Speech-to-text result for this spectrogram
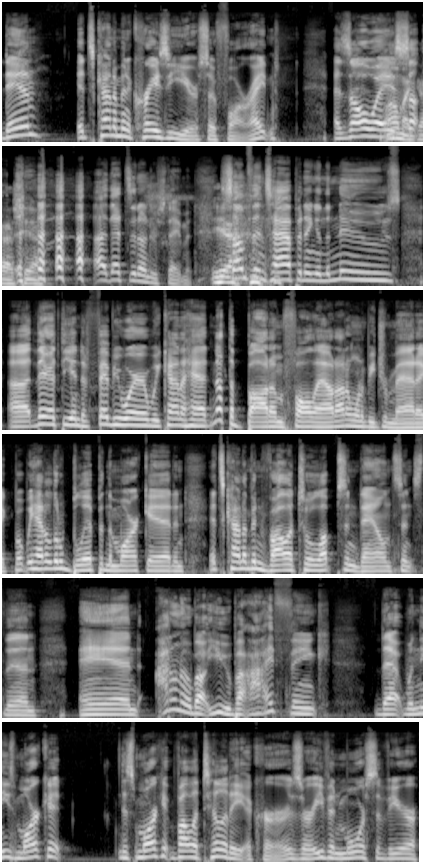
Dan, it's kind of been a crazy year so far, right? As always. Oh my some- gosh, yeah. that's an understatement. Yeah. Something's happening in the news. Uh, there at the end of February, we kind of had not the bottom fallout. I don't want to be dramatic, but we had a little blip in the market, and it's kind of been volatile, ups and downs since then. And I don't know about you, but I think that when these market this market volatility occurs, or even more severe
